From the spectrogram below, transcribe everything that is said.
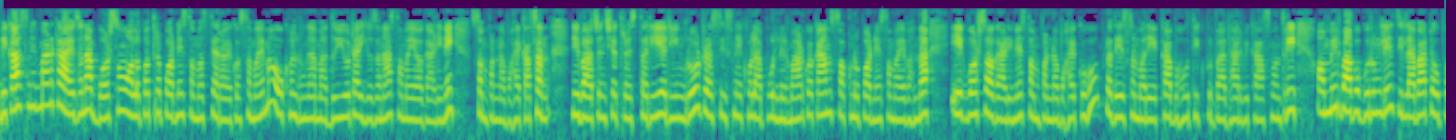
विकास निर्माणका आयोजना वर्षौं अलपत्र पर्ने समस्या रहेको समयमा ओखलढुंगामा दुईवटा योजना समय अगाडि नै सम्पन्न भएका छन्। निर्वाचन क्षेत्र स्तरीय रिङ रोड र सिस्ने खोला पुल निर्माणको काम सक्नुपर्ने समयभन्दा एक वर्ष अगाडि नै सम्पन्न भएको हो। प्रदेश नम्बर एकका भौतिक पूर्वाधार विकास मन्त्री अमीर बाबु गुरूङले जिल्लाबाट उप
